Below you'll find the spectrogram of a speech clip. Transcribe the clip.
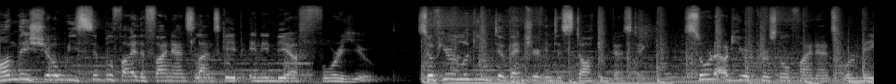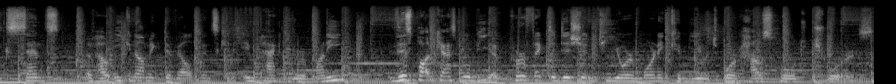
On this show, we simplify the finance landscape in India for you. So if you're looking to venture into stock investing, sort out your personal finance, or make sense of how economic developments can impact your money, this podcast will be a perfect addition to your morning commute or household chores.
